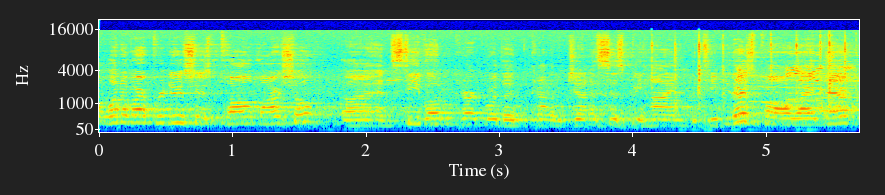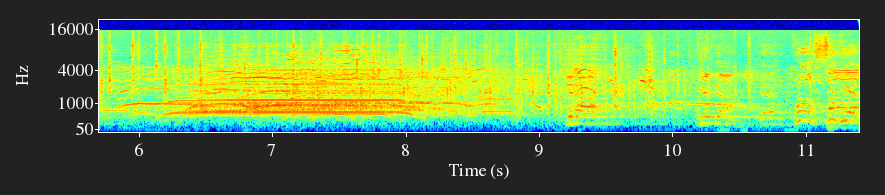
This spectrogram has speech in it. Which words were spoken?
uh, one of our producers, Paul Marshall, uh, and Steve Oedekerk were the kind of genesis behind the TV. There's Paul right there. Get out. You're done. Get. Paul, sit here.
